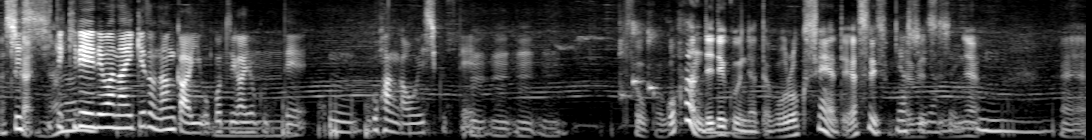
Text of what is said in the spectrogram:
決して綺麗ではないけどなんか居心地がよくって、うん、ご飯が美味しくて、うんうんうんうん。そうかご飯出てくるんやったら5 6千円やったら安いですもんね別にね。うん。え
